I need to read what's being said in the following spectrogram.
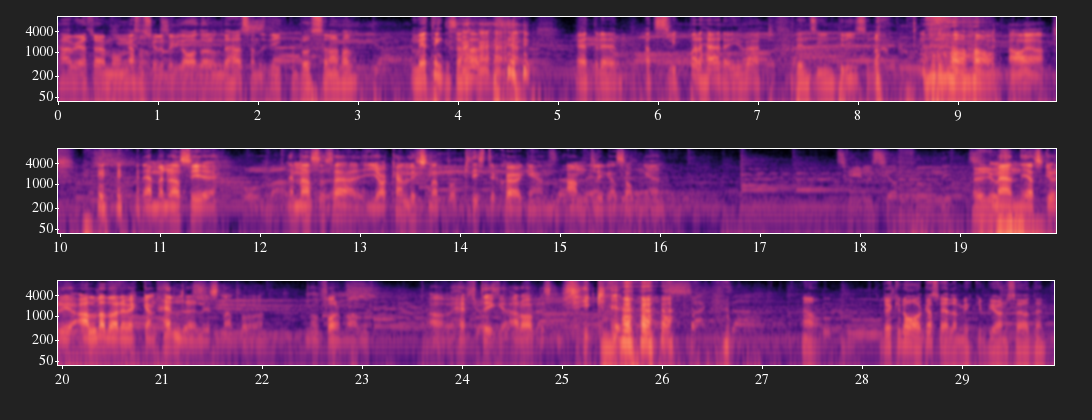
Här vet jag är många som skulle bli glada om det här sen gick på bussen i alla fall. Men jag tänker så här. Heter det? Att slippa det här är ju värt bensinpriserna. Ja. Ja, ja. nej men alltså, nej men alltså så här, jag kan lyssna på Christer Sjögren andliga sånger. Men jag skulle ju alla dagar i veckan hellre lyssna på någon form av, av häftig arabisk musik. Ja. Du klagar så jävla mycket Björn Söder.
